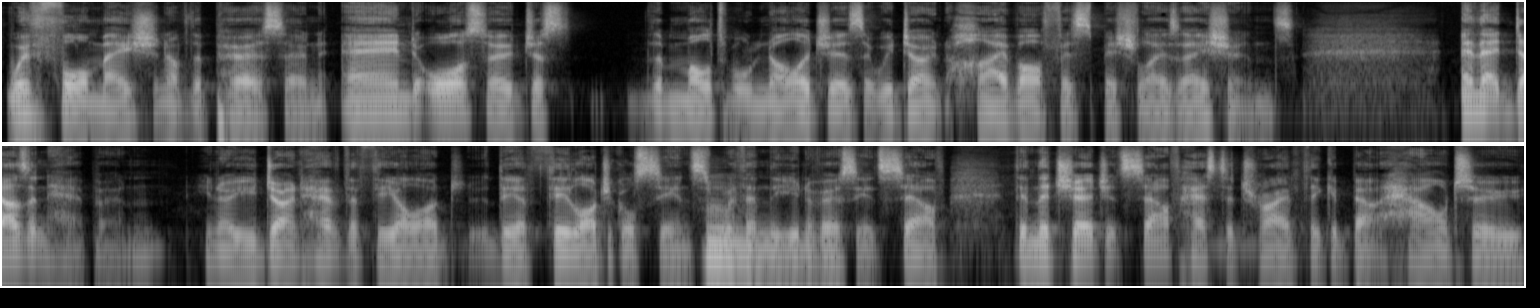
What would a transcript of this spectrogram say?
with formation of the person, and also just the multiple knowledges that we don't hive off as specializations. And that doesn't happen, you know, you don't have the, theolog- the theological sense within the university itself, then the church itself has to try and think about how to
